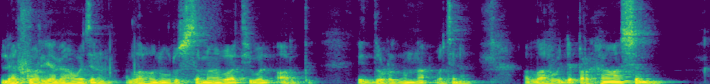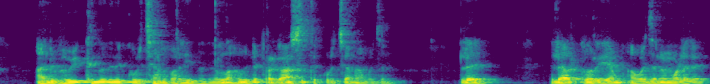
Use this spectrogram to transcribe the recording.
എല്ലാവർക്കും അറിയാതെ ആ വചനം. അള്ളാഹു നൂറുസമാവാതി വൽ അർദ് എന്ന് തുടങ്ങുന്ന വചനം. അള്ളാഹുവിന്റെ പ്രകാശം അനുഭവിക്കുന്നതിനെക്കുറിച്ചാണ് പറയുന്നത്. അള്ളാഹുവിന്റെ പ്രകാശത്തെക്കുറിച്ചാണ് ആ വചനം. അല്ലേ? എല്ലാവർക്കും അറിയാം ആ വചനം വളരെ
